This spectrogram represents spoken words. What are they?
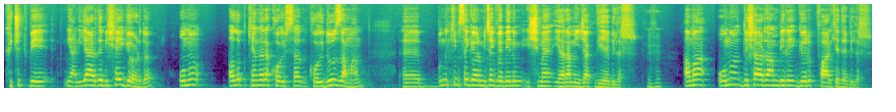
Küçük bir yani yerde bir şey gördü. Onu alıp kenara koysa koyduğu zaman e, bunu kimse görmeyecek ve benim işime yaramayacak diyebilir. Ama onu dışarıdan biri görüp fark edebilir.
